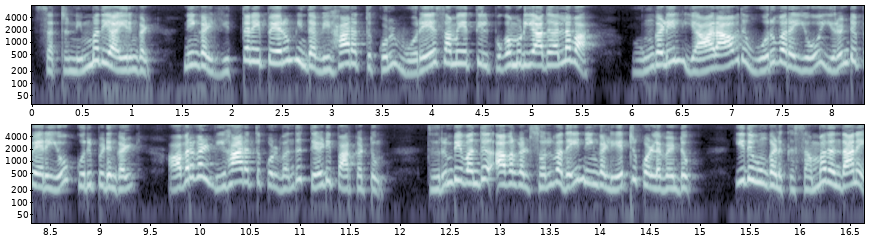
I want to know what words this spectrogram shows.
சற்று நிம்மதியாயிருங்கள். நீங்கள் இத்தனை பேரும் இந்த விஹாரத்துக்குள் ஒரே சமயத்தில் புக முடியாது அல்லவா? உங்களில் யாராவது ஒருவரையோ இரண்டு பேரையோ குறிப்பிடுங்கள். அவர்கள் விஹாரத்துக்குள் வந்து தேடி பார்க்கட்டும். திரும்பி வந்து அவர்கள் சொல்வதை நீங்கள் ஏற்றுக்கொள்ள வேண்டும். இது உங்களுக்கு சம்மதம்தானே?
